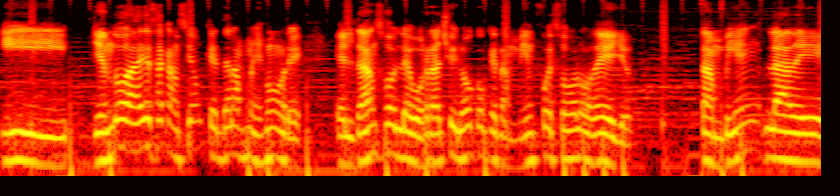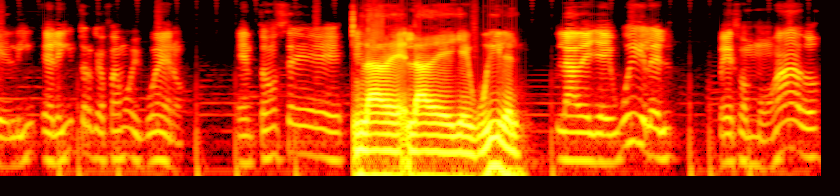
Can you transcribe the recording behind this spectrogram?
Y yendo a esa canción que es de las mejores, el dancehall de Borracho y Loco, que también fue solo de ellos. También la de el, intro que fue muy bueno. Entonces. La de la de Jay Wheeler. La de Jay Wheeler, Besos Mojados,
